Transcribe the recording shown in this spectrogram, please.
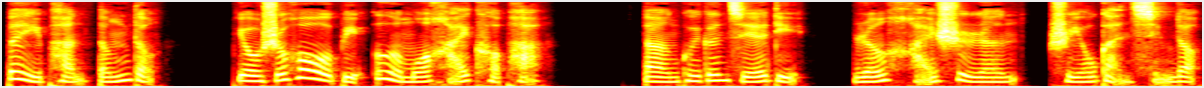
背叛等等，有时候比恶魔还可怕。但归根结底，人还是人，是有感情的。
